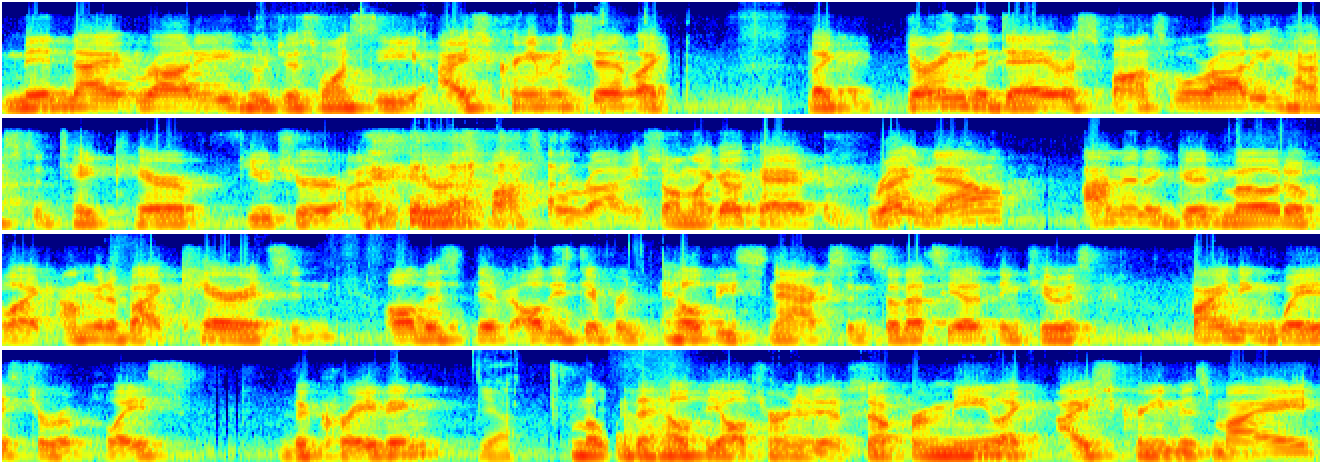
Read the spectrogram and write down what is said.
midnight Roddy who just wants to eat ice cream and shit. Like, like during the day, responsible Roddy has to take care of future irresponsible Roddy. So I'm like, okay, right now I'm in a good mode of like I'm gonna buy carrots and all this all these different healthy snacks. And so that's the other thing too is finding ways to replace the craving. Yeah. But with a healthy alternative. So for me, like ice cream is my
